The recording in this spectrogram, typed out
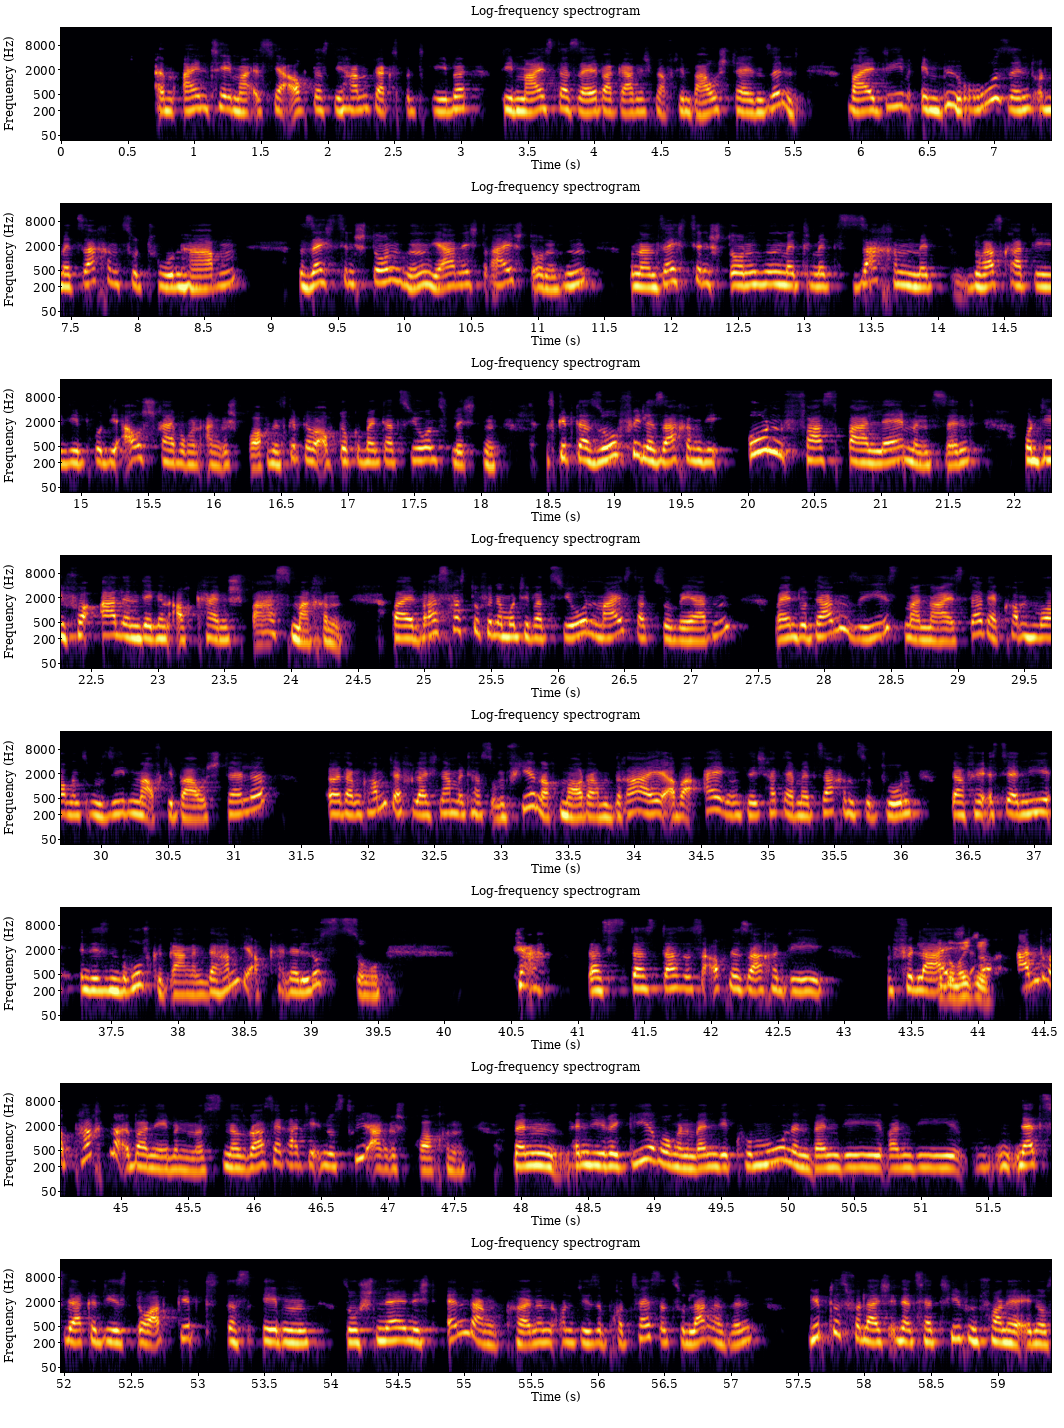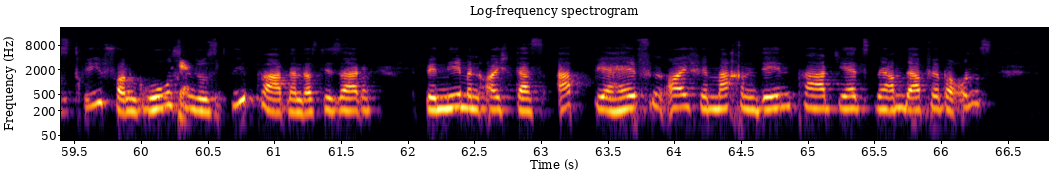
Ähm, ein Thema ist ja auch, dass die Handwerksbetriebe, die Meister selber gar nicht mehr auf den Baustellen sind, weil die im Büro sind und mit Sachen zu tun haben. 16 Stunden, ja, nicht drei Stunden, sondern 16 Stunden mit, mit Sachen, mit, du hast gerade die, die, die Ausschreibungen angesprochen. Es gibt aber auch Dokumentationspflichten. Es gibt da so viele Sachen, die unfassbar lähmend sind und die vor allen Dingen auch keinen Spaß machen. Weil was hast du für eine Motivation, Meister zu werden, wenn du dann siehst, mein Meister, der kommt morgens um sieben mal auf die Baustelle, äh, dann kommt er vielleicht nachmittags um vier nochmal oder um drei, aber eigentlich hat er mit Sachen zu tun, dafür ist er nie in diesen Beruf gegangen. Da haben die auch keine Lust zu. Ja, das, das, das ist auch eine Sache, die vielleicht auch andere Partner übernehmen müssen. Also du hast ja gerade die Industrie angesprochen. Wenn, wenn die Regierungen, wenn die Kommunen, wenn die, wenn die Netzwerke, die es dort gibt, das eben so schnell nicht ändern können und diese Prozesse zu lange sind, gibt es vielleicht Initiativen von der Industrie, von großen ja. Industriepartnern, dass die sagen, wir nehmen euch das ab, wir helfen euch, wir machen den Part jetzt, wir haben dafür bei uns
